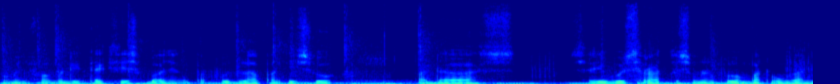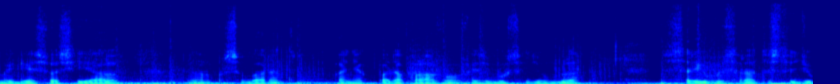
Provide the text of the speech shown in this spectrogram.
Kominfo mendeteksi sebanyak 48 isu pada 1194 unggahan media sosial dengan persebaran terbanyak pada platform Facebook sejumlah 1176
